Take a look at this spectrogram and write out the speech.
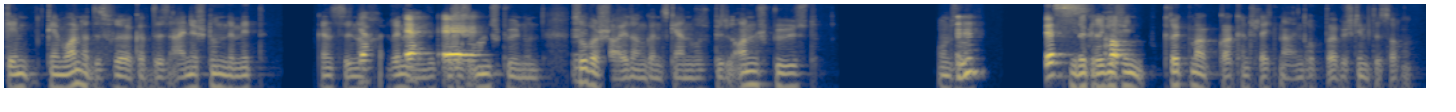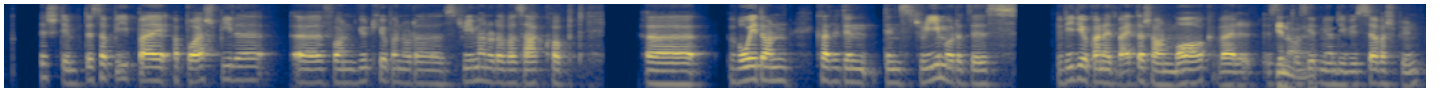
Game, Game One hat es früher gehabt, das eine Stunde mit Kannst du dich noch Ja, erinnern, äh, dieses äh, Anspülen und mhm. sowas schaue ich dann ganz gern, wo du ein bisschen anspülst und so. Mhm. Da Das kriege ich, hab, kriegt man gar keinen schlechten Eindruck bei bestimmten Sachen. das stimmt. Das habe ich bei ein paar Spiele äh, von YouTubern oder Streamern oder was auch gehabt, äh, wo ich dann quasi den, den Stream oder das Video gar nicht weiterschauen mag, weil es Genau, interessiert ja. mich und ich will selber spielen.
